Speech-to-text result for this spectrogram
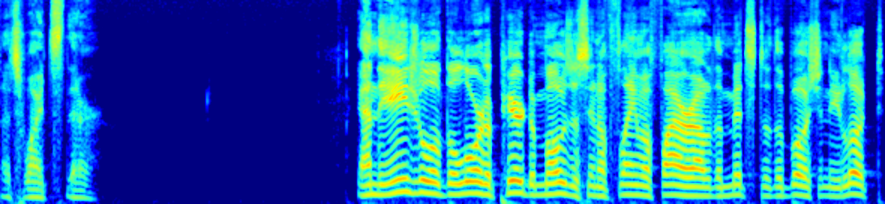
That's why it's there. And the angel of the Lord appeared to Moses in a flame of fire out of the midst of the bush, and he looked,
